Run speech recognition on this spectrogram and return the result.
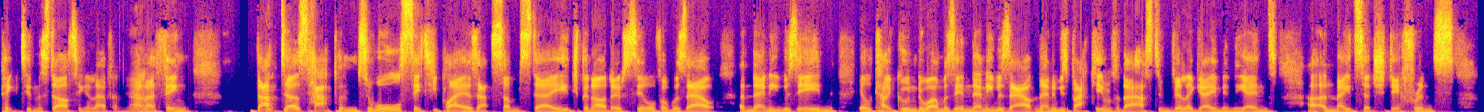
picked in the starting 11. Yeah. And I think that does happen to all City players at some stage. Bernardo Silva was out and then he was in. Ilkay Gundogan was in, then he was out, and then he was back in for that Aston Villa game in the end uh, and made such a difference.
